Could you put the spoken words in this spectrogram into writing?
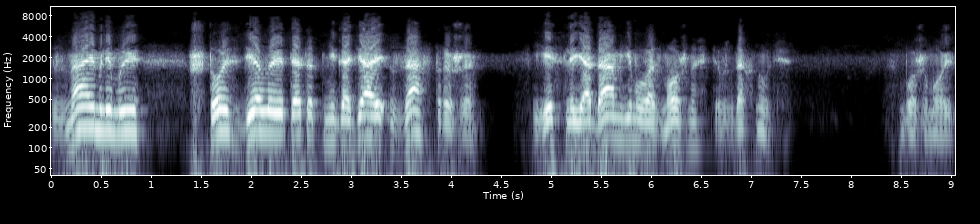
Знаем ли мы, что сделает этот негодяй завтра же, если я дам ему возможность вздохнуть? Боже мой,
